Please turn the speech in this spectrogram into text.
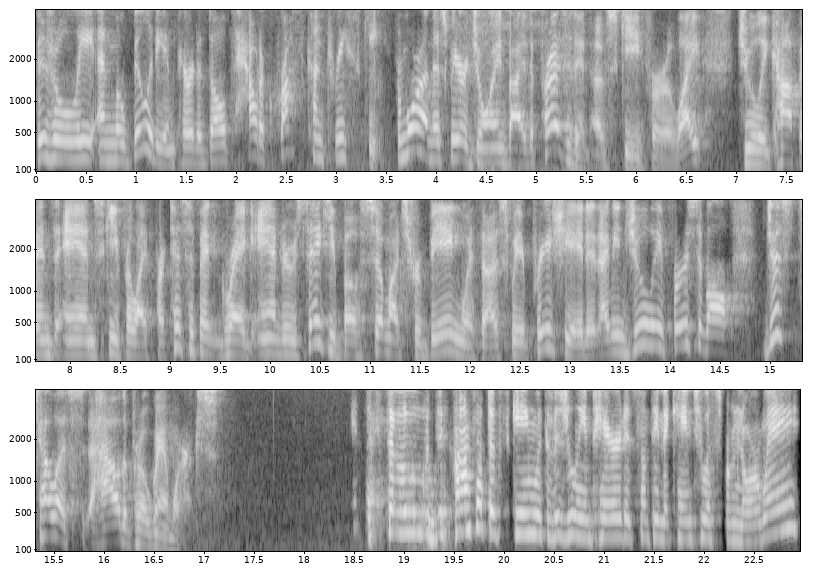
visually, and mobility impaired adults how to cross country ski. For more on this, we are joined by the president of Ski for Light, Julie Coppens, and Ski for Life participant Greg Andrews. Thank you both so much for being with us. We appreciate it. I mean, Julie, first of all, just tell us how the program works. So the concept of skiing with the visually impaired is something that came to us from Norway.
